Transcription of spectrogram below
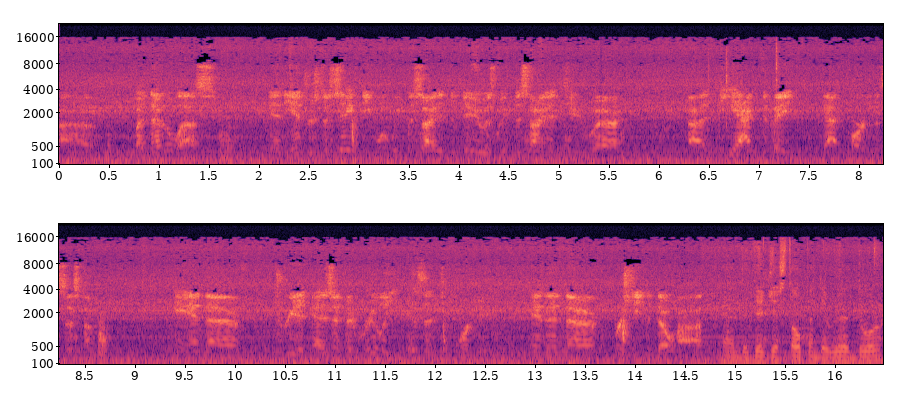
Uh, but nevertheless, in the interest of safety, what we've decided to do is we've decided to uh, uh, deactivate that part of the system and uh, treat it as if it really isn't working, and then uh, proceed to Doha. And they just opened the rear door.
